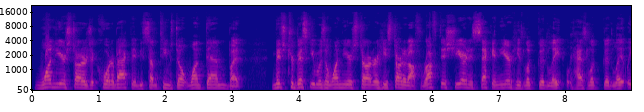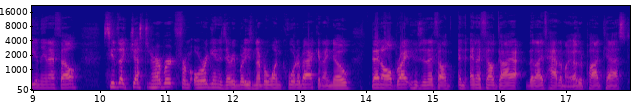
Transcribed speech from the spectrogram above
one year starters at quarterback. Maybe some teams don't want them, but Mitch Trubisky was a one year starter. He started off rough this year. In his second year, he's looked good late. Has looked good lately in the NFL. Seems like Justin Herbert from Oregon is everybody's number one quarterback, and I know Ben Albright, who's an NFL an NFL guy that I've had on my other podcast.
